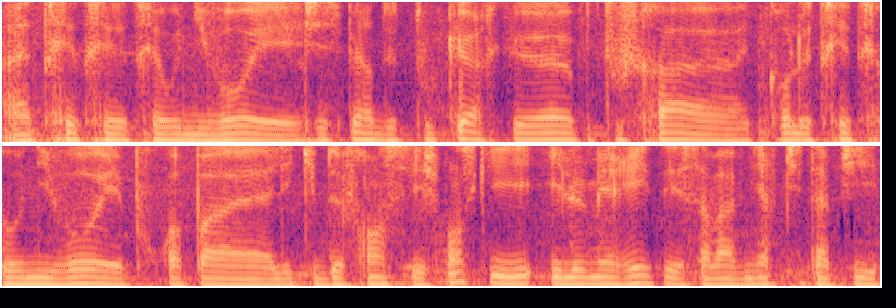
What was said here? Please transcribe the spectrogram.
à un très très très haut niveau et j'espère de tout cœur qu'il touchera encore le très très haut niveau et pourquoi pas l'équipe de France et je pense qu'il le mérite et ça va venir petit à petit.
